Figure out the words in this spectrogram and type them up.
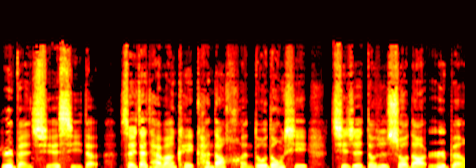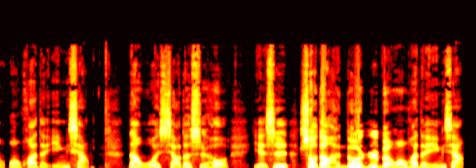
日本学习的，所以在台湾可以看到很多东西，其实都是受到日本文化的影响。那我小的时候也是受到很多日本文化的影响。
